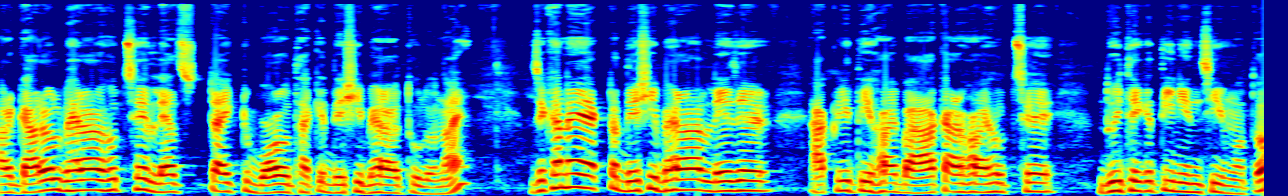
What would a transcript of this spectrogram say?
আর গারল ভেড়ার হচ্ছে লেজটা একটু বড় থাকে দেশি ভেড়ার তুলনায়। যেখানে একটা দেশি ভেড়ার লেজের আকৃতি হয় বা আকার হয় হচ্ছে দুই থেকে তিন ইঞ্চির মতো।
